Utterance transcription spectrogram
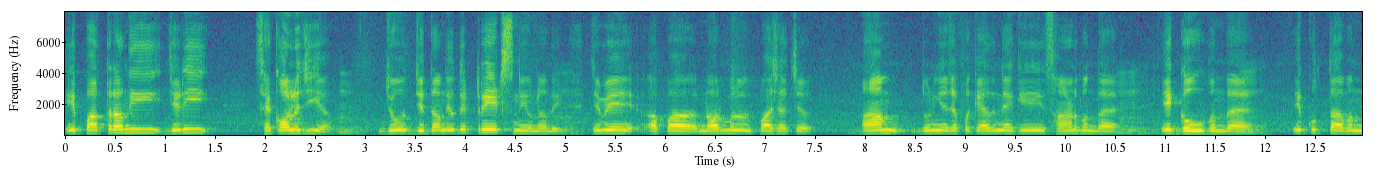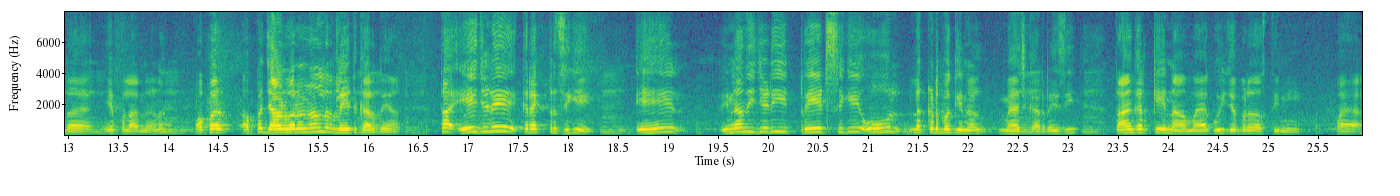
ਇਹ ਪਾਤਰਾਂ ਦੀ ਜਿਹੜੀ ਸਾਈਕੋਲੋਜੀ ਆ ਜੋ ਜਿੱਦਾਂ ਦੇ ਉਹਦੇ ਟ੍ਰੇਟਸ ਨੇ ਉਹਨਾਂ ਦੇ। ਜਿਵੇਂ ਆਪਾਂ ਨਾਰਮਲ ਭਾਸ਼ਾ 'ਚ ਆਮ ਦੁਨੀਆ 'ਚ ਆਪਾਂ ਕਹਿ ਦਿੰਦੇ ਆ ਕਿ ਸਾਣ ਬੰਦਾ ਹੈ ਇਹ ਗਊ ਬੰਦਾ ਹੈ। ਇਹ ਕੁੱਤਾ ਬੰਦਾ ਹੈ, ਇਹ ਫਲਾਨਾ ਹੈ ਨਾ। ਆਪਾਂ ਆਪਾਂ ਜਾਨਵਰਾਂ ਨਾਲ ਰਿਲੇਟ ਕਰਦੇ ਆ ਤਾਂ ਇਹ ਜਿਹੜੇ ਕੈਰੈਕਟਰ ਸੀਗੇ, ਇਹ ਇਹਨਾਂ ਦੀ ਜਿਹੜੀ ਟ੍ਰੇਟ ਸੀਗੇ, ਉਹ ਲੱਕੜ ਬੱਗੇ ਨਾਲ ਮੈਚ ਕਰ ਰਹੀ ਸੀ। ਤਾਂ ਕਰਕੇ ਨਾਮ ਆਇਆ, ਕੋਈ ਜ਼ਬਰਦਸਤੀ ਨਹੀਂ ਪਾਇਆ।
